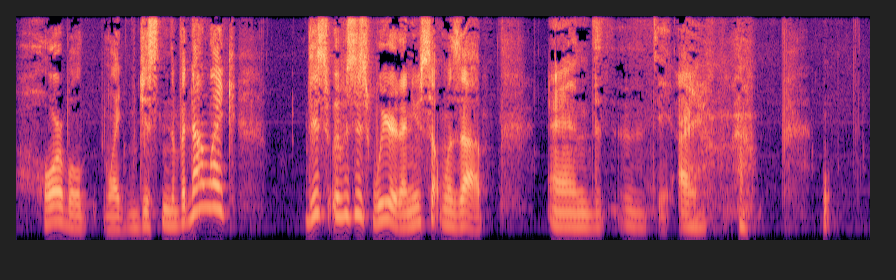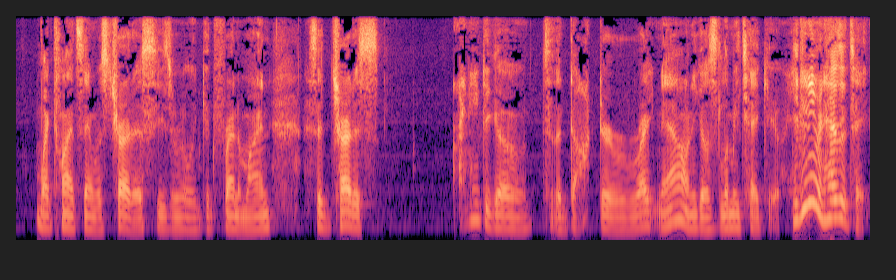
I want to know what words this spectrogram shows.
Horrible, like just, but not like this. it was just weird. I knew something was up. And I, my client's name was Chartis. He's a really good friend of mine. I said, Chartis, I need to go to the doctor right now. And he goes, let me take you. He didn't even hesitate.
